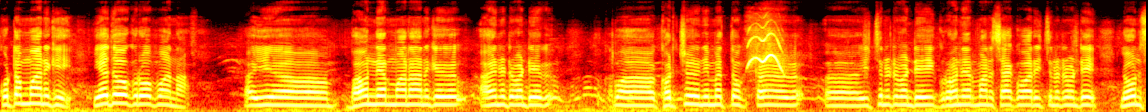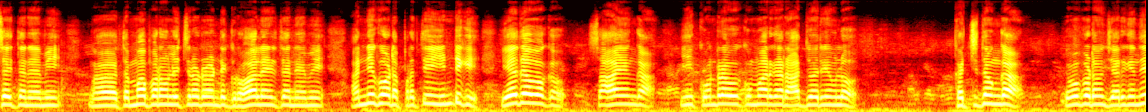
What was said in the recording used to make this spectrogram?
కుటుంబానికి ఏదో ఒక రూపాన భవన నిర్మాణానికి అయినటువంటి ఖర్చు నిమిత్తం ఇచ్చినటువంటి గృహ నిర్మాణ శాఖ వారు ఇచ్చినటువంటి లోన్స్ అయితేనేమి తిమ్మాపురంలో ఇచ్చినటువంటి గృహాలు అయితేనేమి అన్నీ కూడా ప్రతి ఇంటికి ఏదో ఒక సహాయంగా ఈ కుండ్రవ కుమార్ గారి ఆధ్వర్యంలో ఖచ్చితంగా ఇవ్వబడడం జరిగింది.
